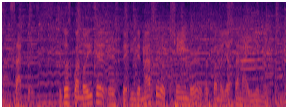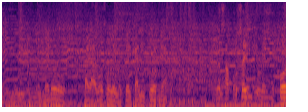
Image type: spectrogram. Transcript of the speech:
masacres. Entonces cuando dice este, in the Master of Chamber, es cuando ya están ahí en el mero calabozo del Hotel California. Los aposentos. Es el mejor,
